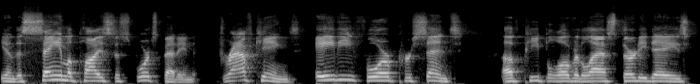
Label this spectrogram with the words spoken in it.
You know, the same applies to sports betting. DraftKings, 84% of people over the last 30 days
